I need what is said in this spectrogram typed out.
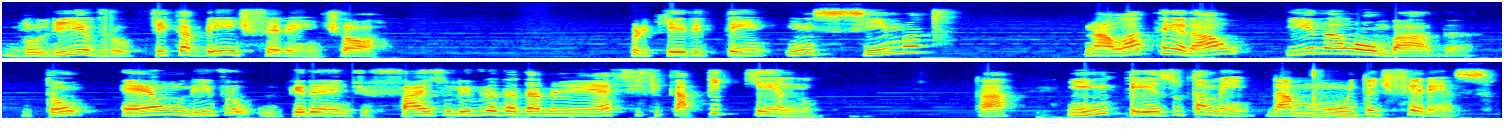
do livro, fica bem diferente, ó. Porque ele tem em cima, na lateral e na lombada. Então é um livro grande, faz o livro da WMF ficar pequeno, tá? E em peso também, dá muita diferença.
